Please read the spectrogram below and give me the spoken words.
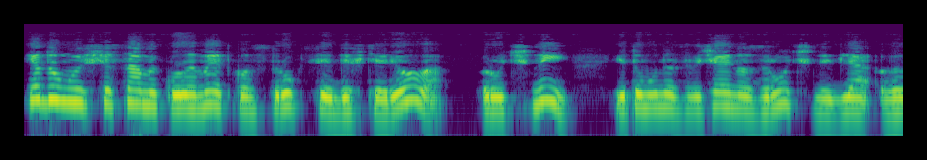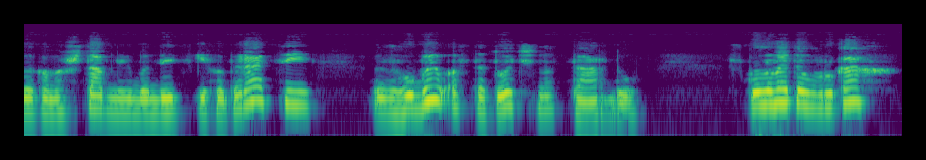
Я думаю, що саме кулемет конструкції Дегтярьова ручний і тому надзвичайно зручний для великомасштабних бандитських операцій, згубив остаточно тарду. З кулеметом в руках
